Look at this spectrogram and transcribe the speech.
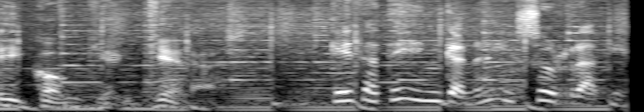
y con quien quieras. Quédate en Canal Sur Radio,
